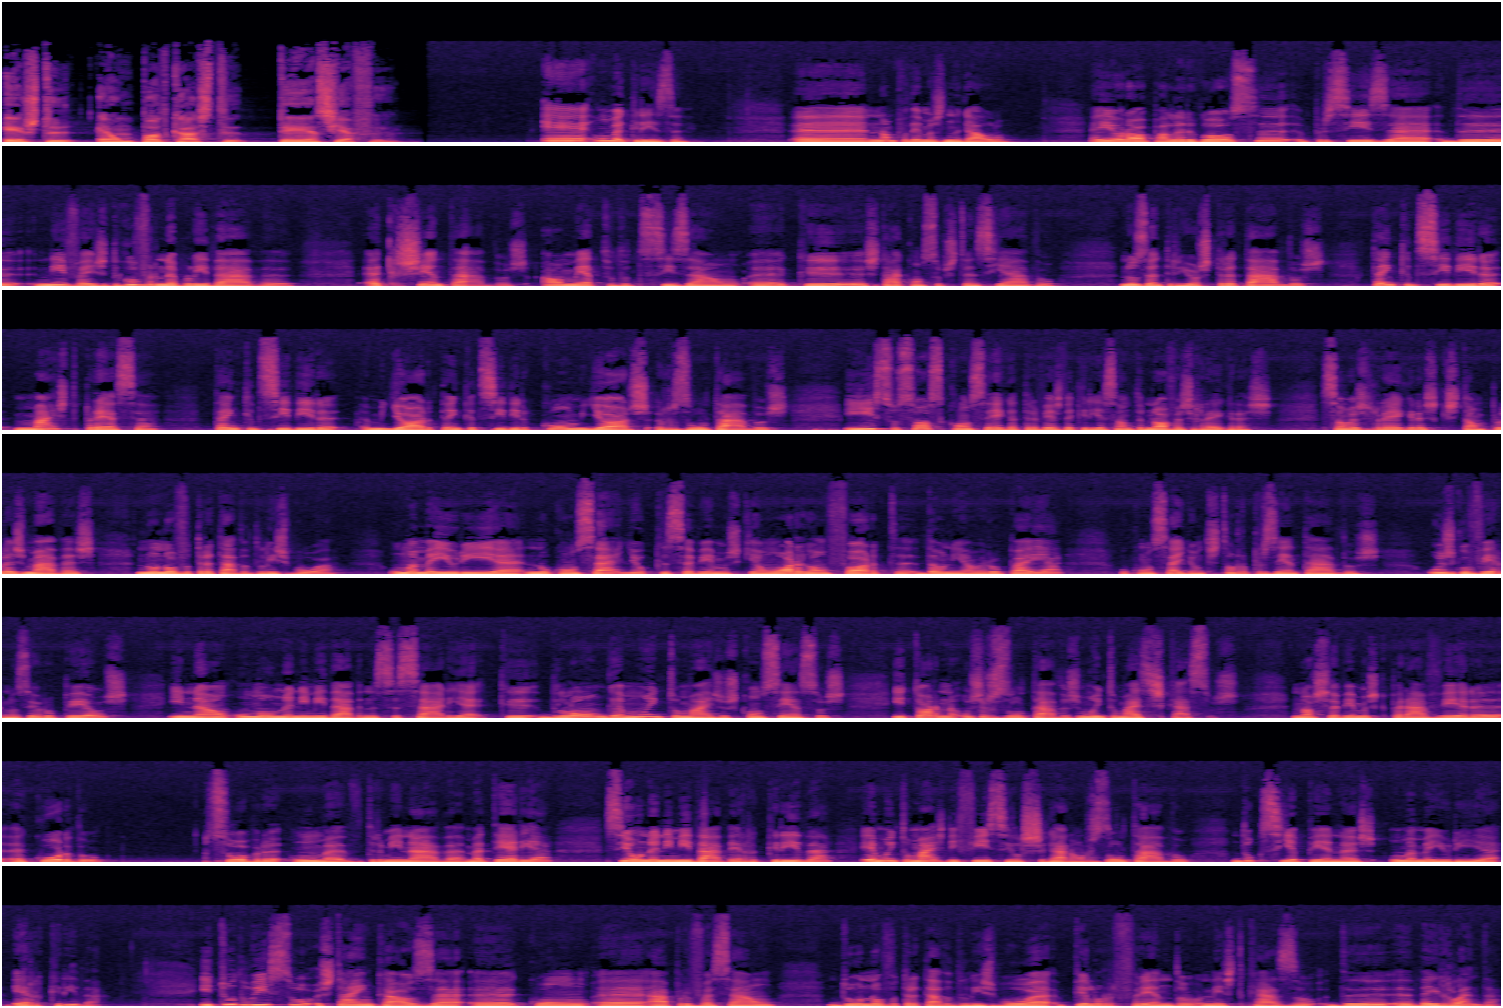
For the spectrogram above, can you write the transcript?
Este é um podcast TSF. É uma crise. Uh, não podemos negá-lo. A Europa alargou-se, precisa de níveis de governabilidade acrescentados ao método de decisão uh, que está consubstanciado nos anteriores tratados, tem que decidir mais depressa, tem que decidir melhor, tem que decidir com melhores resultados e isso só se consegue através da criação de novas regras. São as regras que estão plasmadas no novo Tratado de Lisboa. Uma maioria no Conselho, que sabemos que é um órgão forte da União Europeia, o Conselho onde estão representados os governos europeus e não uma unanimidade necessária que delonga muito mais os consensos e torna os resultados muito mais escassos. Nós sabemos que para haver eh, acordo sobre uma determinada matéria, se a unanimidade é requerida, é muito mais difícil chegar a um resultado do que se apenas uma maioria é requerida. E tudo isso está em causa uh, com uh, a aprovação do novo Tratado de Lisboa pelo referendo, neste caso, de, da Irlanda.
